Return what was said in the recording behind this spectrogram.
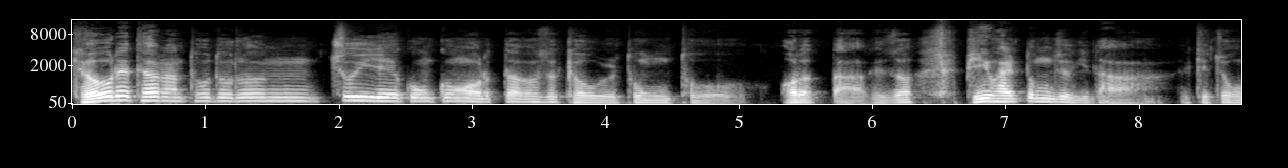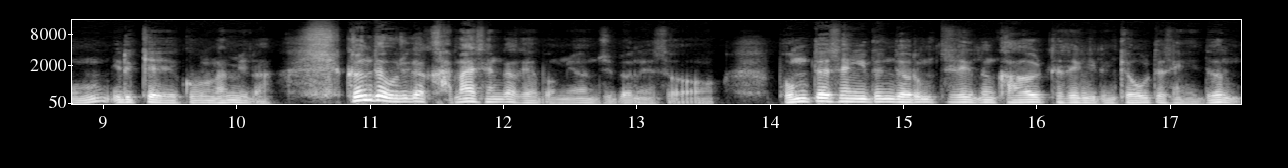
겨울에 태어난 토들은 추위에 꽁꽁 얼었다고 해서 겨울 동토, 얼었다. 그래서 비활동적이다. 이렇게 조금 이렇게 구분을 합니다. 그런데 우리가 가만히 생각해 보면 주변에서 봄 태생이든 여름 태생이든 가을 태생이든 겨울 태생이든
